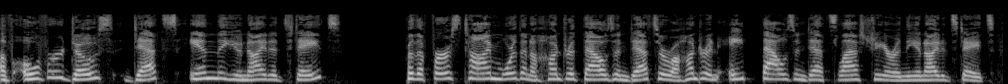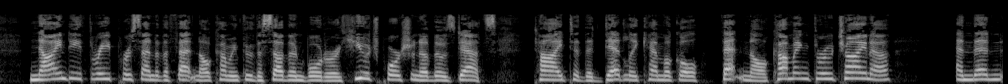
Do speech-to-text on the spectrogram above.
of overdose deaths in the United States. For the first time, more than 100,000 deaths or 108,000 deaths last year in the United States. 93% of the fentanyl coming through the southern border, a huge portion of those deaths tied to the deadly chemical fentanyl coming through China and then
